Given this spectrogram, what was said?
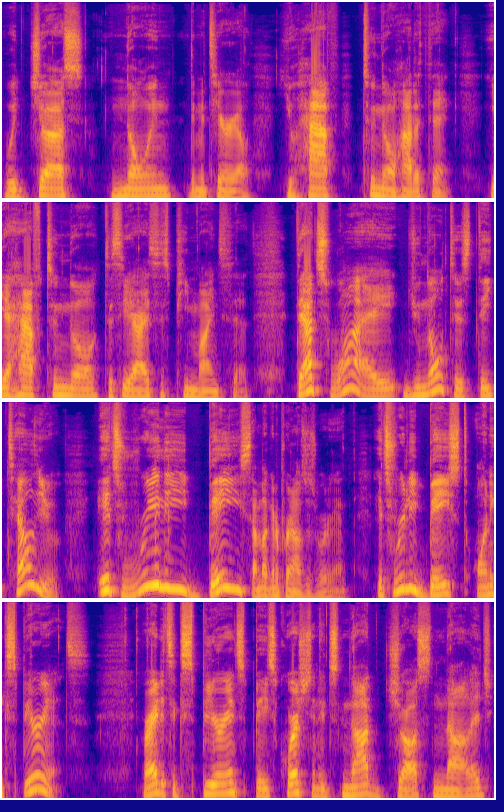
with just knowing the material. You have to know how to think. You have to know the CISSP mindset. That's why you notice they tell you it's really based, I'm not going to pronounce this word again. It's really based on experience, right? It's experience based question. It's not just knowledge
